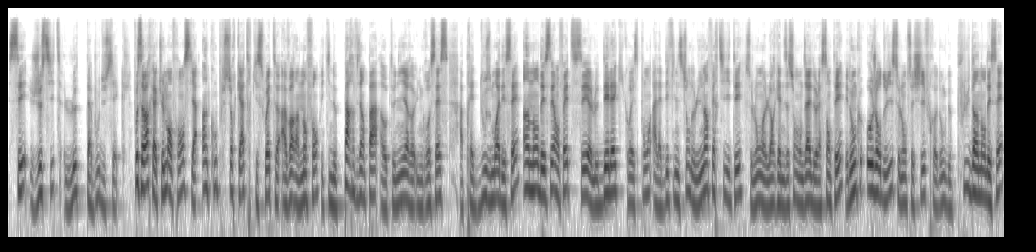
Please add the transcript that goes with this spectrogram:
c'est, je cite, le tabou du siècle. Faut savoir qu'actuellement en France, il y a un couple sur quatre qui souhaite avoir un enfant mais qui ne parvient pas à obtenir une grossesse après 12 mois d'essai. Un an d'essai en fait, c'est le délai qui correspond à la définition de l'infertilité selon l'Organisation mondiale de la santé. Et donc aujourd'hui, selon ce chiffre donc de plus d'un an d'essai,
